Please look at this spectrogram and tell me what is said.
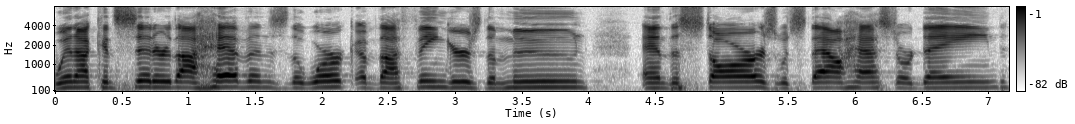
when I consider thy heavens, the work of thy fingers, the moon and the stars which thou hast ordained.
